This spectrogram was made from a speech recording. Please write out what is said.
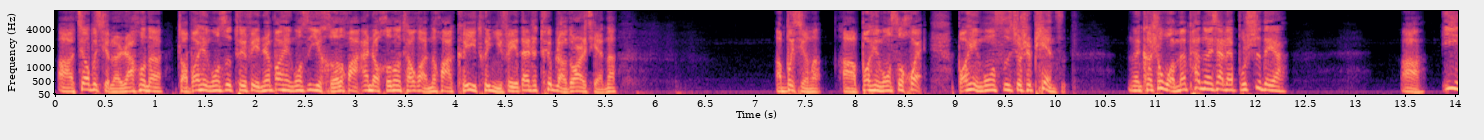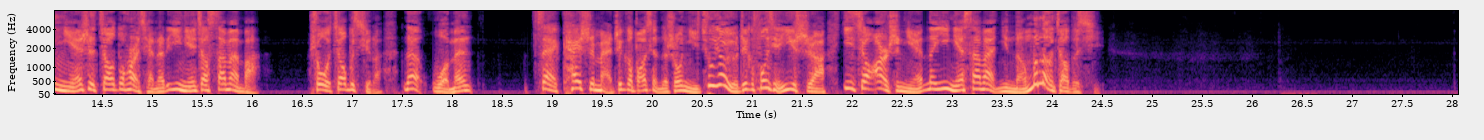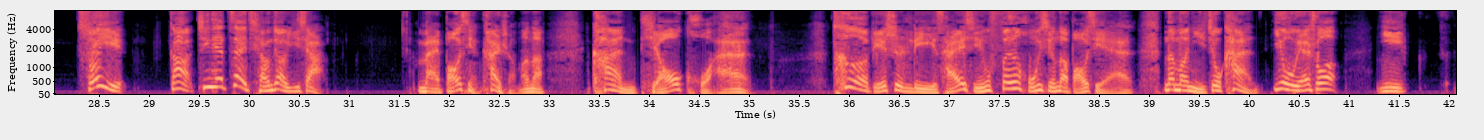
啊，交不起了，然后呢，找保险公司退费，人家保险公司一核的话，按照合同条款的话，可以退你费，但是退不了多少钱呢？啊，不行了啊！保险公司坏，保险公司就是骗子。那可是我们判断下来不是的呀。啊，一年是交多少钱来着？一年交三万吧。说我交不起了，那我们在开始买这个保险的时候，你就要有这个风险意识啊！一交二十年，那一年三万，你能不能交得起？所以啊，今天再强调一下，买保险看什么呢？看条款。特别是理财型、分红型的保险，那么你就看业务员说你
